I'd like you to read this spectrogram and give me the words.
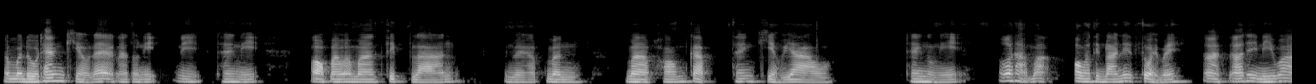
เรามาดูแท่งเขียวแรกนะตรงนี้ นี่ แท่งนี้ ออกมาประมาณ 10,000,000 เห็นไหมครับ มันมาพร้อมกับแท่งเขียวยาว แท่งตรงนี้เราก็ถามว่า ออกมา10,000,000นี่สวยไหม?อาแล้วทีนี้ว่า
